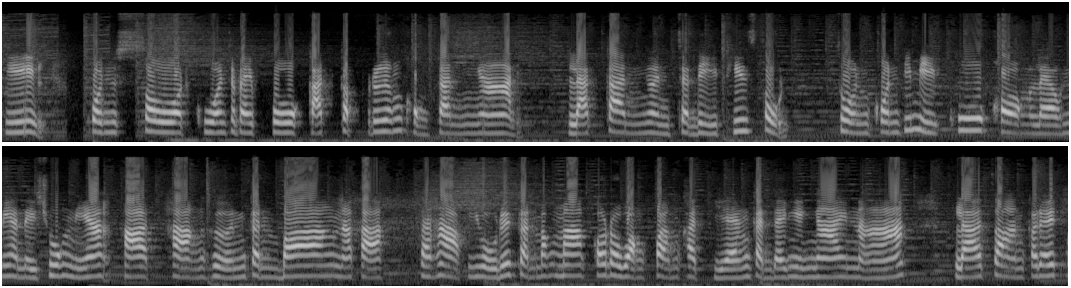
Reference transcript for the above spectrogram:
ที่คนโสดควรจะไปโฟกัสกับเรื่องของการงาน และการเงินจะดีที่สุด ส่วนคนที่มีคู่ครองแล้วเนี่ยในช่วงนี้อาจห่างเหินกันบ้างนะคะแต่หากอยู่ด้วยกันมากๆ ก็ระวังความขัดแย้งกันได้ง่าย ๆ นะ และอาจารย์ก็ได้ท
